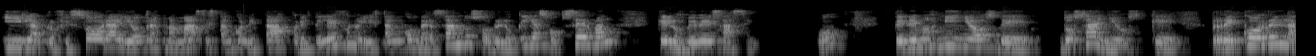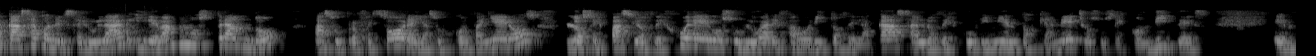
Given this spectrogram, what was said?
y la profesora y otras mamás están conectadas por el teléfono y están conversando sobre lo que ellas observan que los bebés hacen. Tenemos niños de dos años que recorren la casa con el celular y le van mostrando a su profesora y a sus compañeros los espacios de juego, sus lugares favoritos de la casa, los descubrimientos que han hecho, sus escondites. Eh,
